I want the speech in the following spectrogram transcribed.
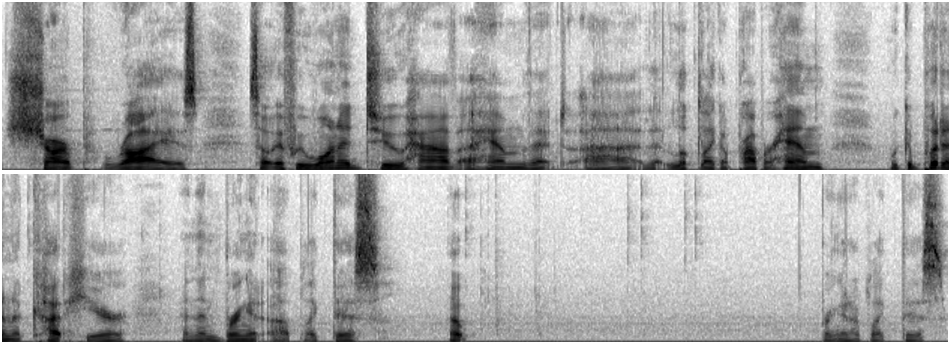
sharp rise, so if we wanted to have a hem that uh, that looked like a proper hem, we could put in a cut here and then bring it up like this. Oh, bring it up like this.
